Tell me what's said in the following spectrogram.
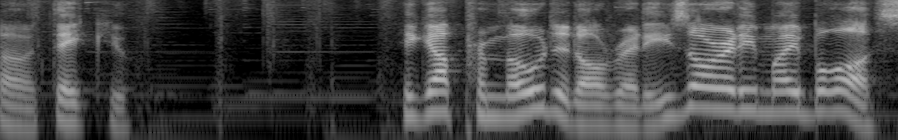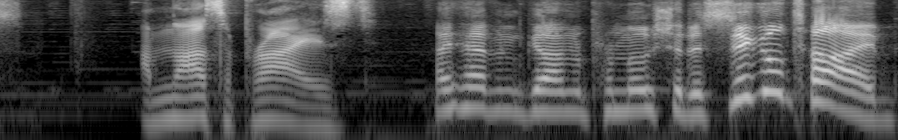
Oh, thank you. He got promoted already. He's already my boss. I'm not surprised. I haven't gotten a promotion a single time.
